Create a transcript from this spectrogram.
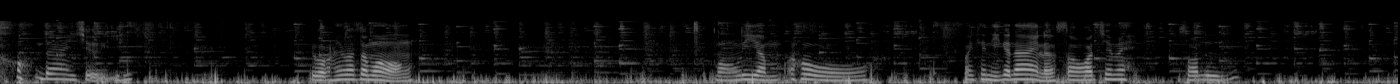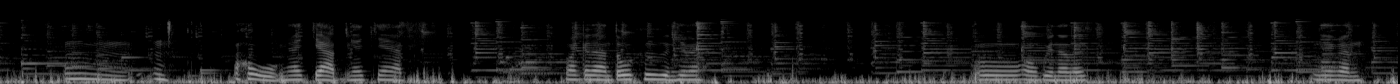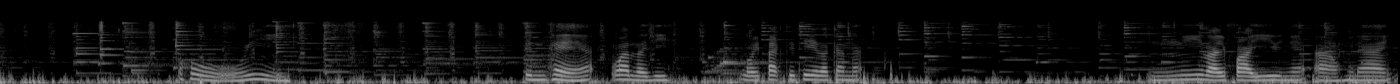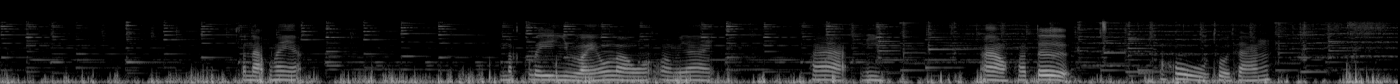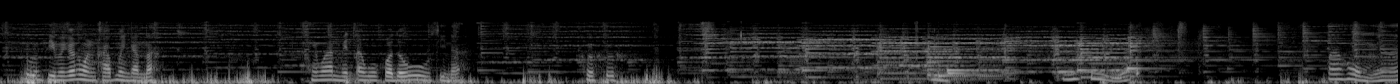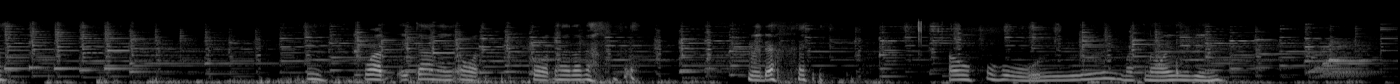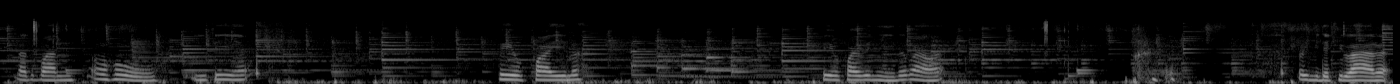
ได้เฉยบอกให้ว่าสมอง มองเหลี่ยม โอ้โหไปแค่นี้ก็ได้เหรอ ซอสใช่ไหม ซอสหรือ อืมอืมโอ้โห ง่ายจัด ง่ายจัดวางกระดานโต๊ะคืนใช่ไหมโอ้ออกเป็นอะไร เนี่ยกัน โอ้โหเป็นแผลวาดอะไรดีรอยแตกเท่ๆแล้วกันนะ นี่ลายไฟเป็นไงอ้าว ไม่ได้สนับให้อะนักเลงอยู่แล้วเราเอาไม่ได้ ผ้า นี่ อ้าวพัตเตอร์ โอ้โหโถทั้งางทีมันก็บังคับเหมือนกันนะ ให้วาดเม็ดอะโวคาโดสินะเฮ้อนี่สีอะผ้าห่มใช่ไหมอืมวาดไอ้ก้างไงออดกอดให้แล้วกัน ไม่ได้ เอาโอ้โห มักน้อยจริงๆดัดวัน โอ้โห อีซี่ฮะเปลวไฟเลยเปลวไฟไปหนีหรือเปล่าฮะเอ้ยมีเดคิล่าด้วย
